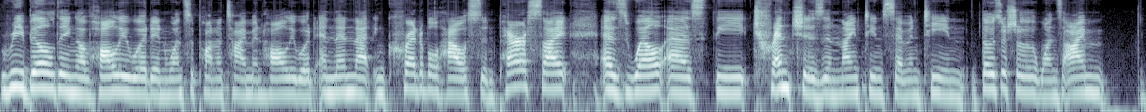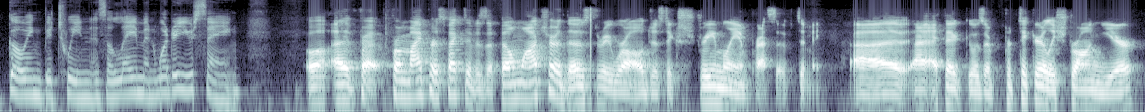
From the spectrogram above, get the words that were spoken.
rebuilding of Hollywood in Once Upon a Time in Hollywood, and then that incredible house in Parasite, as well as the trenches in 1917. Those are sort of the ones I'm going between as a layman. What are you saying? Well, uh, from my perspective as a film watcher, those three were all just extremely impressive to me. Uh, I think it was a particularly strong year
